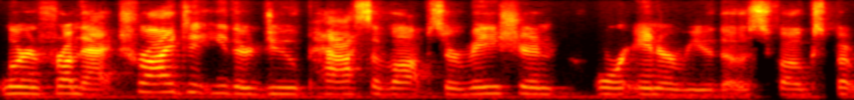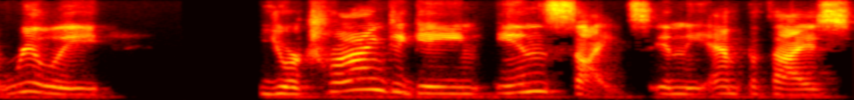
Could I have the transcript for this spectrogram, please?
learn from that, try to either do passive observation or interview those folks. But really, you're trying to gain insights in the empathize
